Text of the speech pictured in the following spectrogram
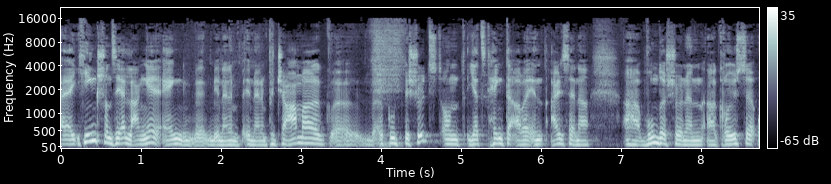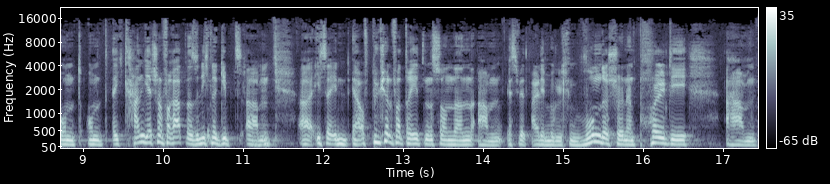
äh, hing schon sehr lange in einem, in einem Pyjama äh, gut beschützt und jetzt hängt er aber in all seiner äh, wunderschönen äh, Größe und, und ich kann jetzt schon verraten, also nicht nur gibt's, ähm, äh, ist er in, äh, auf Büchern vertreten, sondern ähm, es wird alle möglichen wunderschönen Poldi ähm,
